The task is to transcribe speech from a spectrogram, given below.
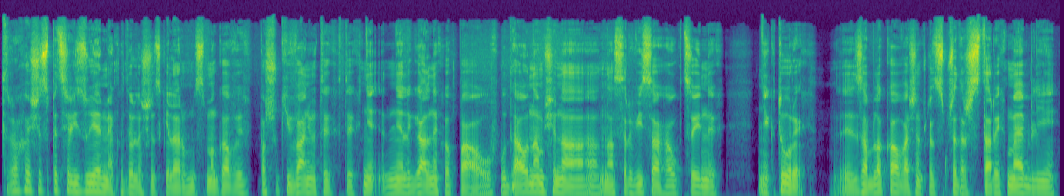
trochę się specjalizujemy jako Dolnośląski Alarm Smogowy w poszukiwaniu tych, tych nie, nielegalnych opałów. Udało nam się na, na serwisach aukcyjnych niektórych y, zablokować na przykład sprzedaż starych mebli,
